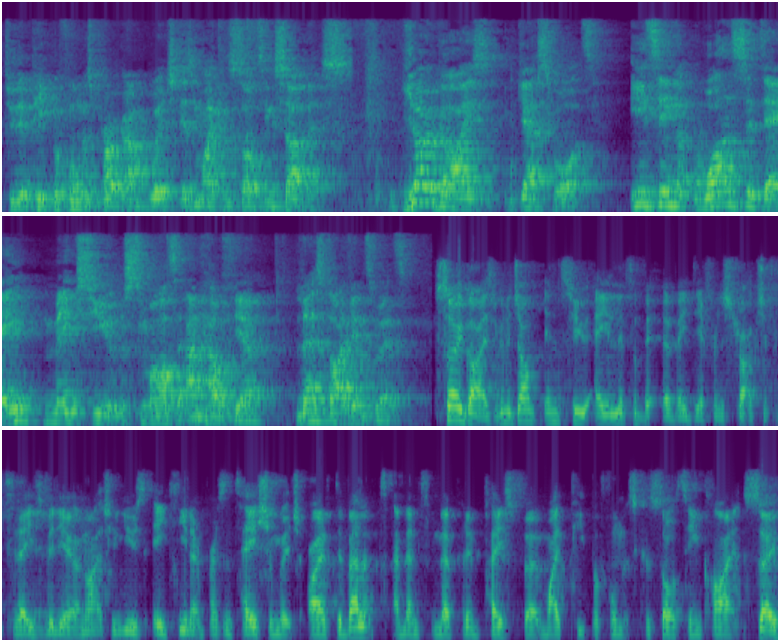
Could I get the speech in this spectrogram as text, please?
through the Peak Performance Program, which is my consulting service. Yo guys, guess what? Eating once a day makes you smarter and healthier. Let's dive into it. So guys, we're going to jump into a little bit of a different structure for today's video and I actually use a keynote presentation which I've developed and then from there put in place for my peak performance consulting clients. So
